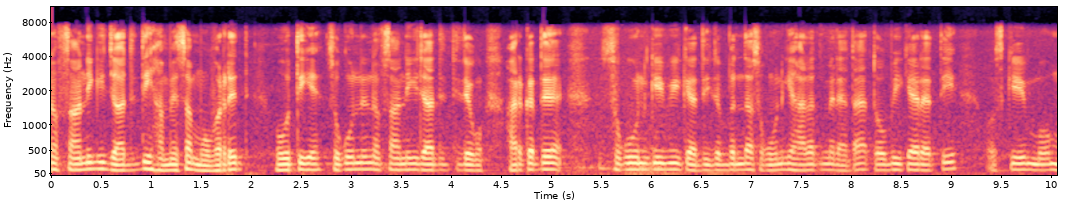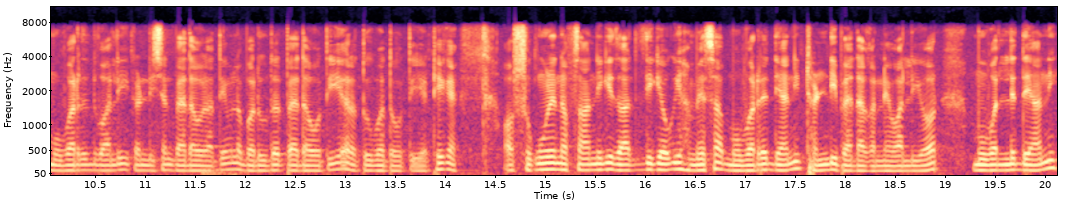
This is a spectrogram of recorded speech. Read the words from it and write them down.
नफसानी की ज़्यादती हमेशा मुवर्रद होती है। सुकून नफसानी की ज़्यादती देखो, हरकतें सुकून की भी कहती है। जब बंदा सुकून की हालत में रहता है तो भी क्या रहती है? उसकी मुवर्रद वाली कंडीशन पैदा हो जाती है मतलब बरूदत पैदा होती है, रतूबत होती है, ठीक है? और सुकून नफसानी की ज़्यादती क्या होगी? हमेशा मुवर्रद यानी ठंडी पैदा करने वाली और मुवलद यानी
